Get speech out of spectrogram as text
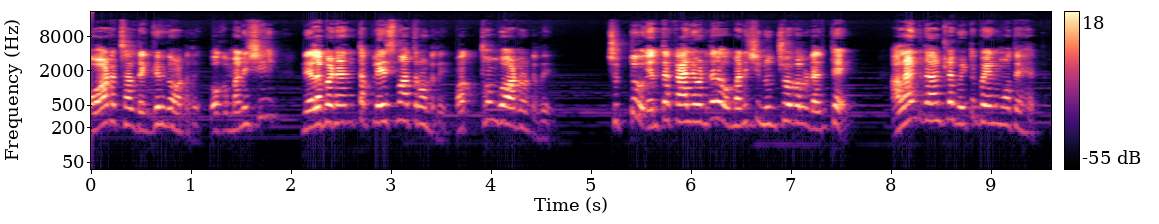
గోడ చాలా దగ్గరగా ఉంటుంది. ఒక మనిషి నిలబడేంత ప్లేస్ మాత్రం ఉంటుంది. మొత్తం గోడ ఉంటుంది. చుట్టూ ఎంత ఖాళీ ఉంటుందో ఒక మనిషి నుంచోగలడు అంతే. అలాంటి దాంట్లో పెట్టి పైన మూతేస్తారు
